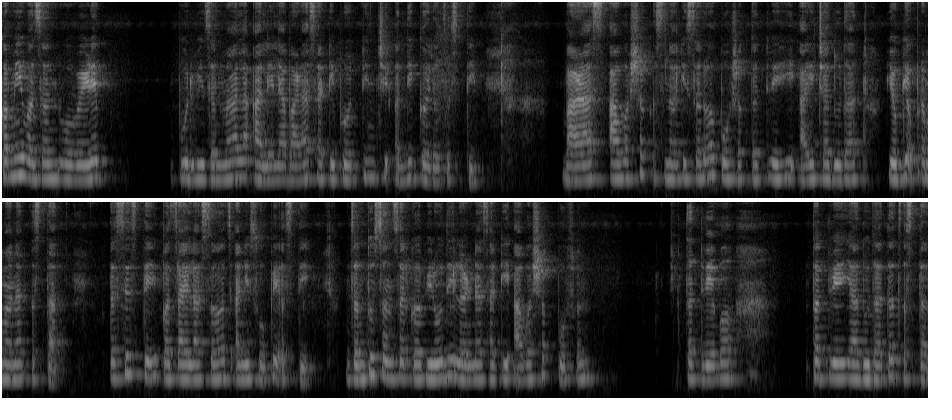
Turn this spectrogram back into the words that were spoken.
कमी वजन व वेळेपूर्वी जन्माला आलेल्या बाळासाठी प्रोटीनची अधिक गरज असते. बाळास आवश्यक असणारी सर्व पोषक तत्वे ही आईच्या दुधात योग्य प्रमाणात असतात. तसेच ते पचायला सहज आणि सोपे असते. जंतुसंसर्ग विरोधी लढण्यासाठी आवश्यक पोषण तत्वे व तत्वे या दुधातच असतात.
